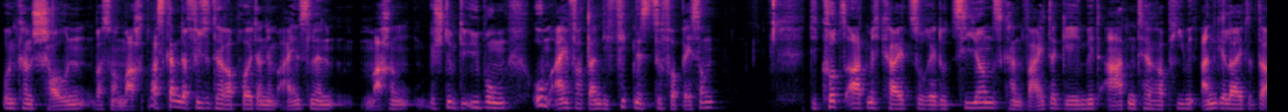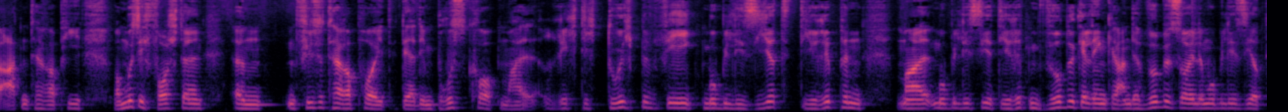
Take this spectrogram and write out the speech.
und kann schauen, was man macht. Was kann der Physiotherapeut dann im Einzelnen machen? Bestimmte Übungen, um einfach dann die Fitness zu verbessern, die Kurzatmigkeit zu reduzieren. Es kann weitergehen mit Atemtherapie, mit angeleiteter Atemtherapie. Man muss sich vorstellen, ähm, ein Physiotherapeut, der den Brustkorb mal richtig durchbewegt, mobilisiert, die Rippen mal mobilisiert, die Rippenwirbelgelenke an der Wirbelsäule mobilisiert,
